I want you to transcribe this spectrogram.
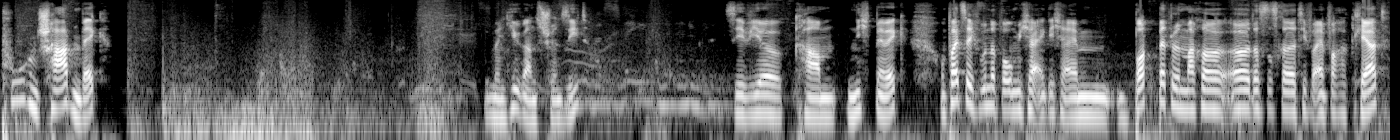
puren Schaden weg. Wie man hier ganz schön sieht. Sevier kam nicht mehr weg. Und falls ihr euch wundert, warum ich ja eigentlich einen Bot-Battle mache, äh, das ist relativ einfach erklärt.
